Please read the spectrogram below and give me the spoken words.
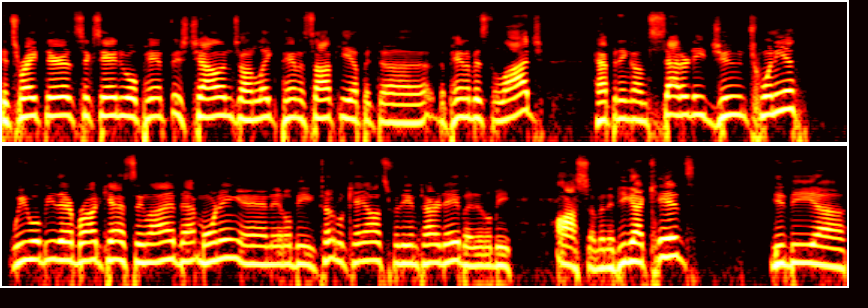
It's right there, the sixth annual Panfish Challenge on Lake Panasoffkee up at uh, the Panavista Lodge, happening on Saturday, June twentieth. We will be there broadcasting live that morning, and it'll be total chaos for the entire day, but it'll be awesome. And if you got kids, you'd be uh,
